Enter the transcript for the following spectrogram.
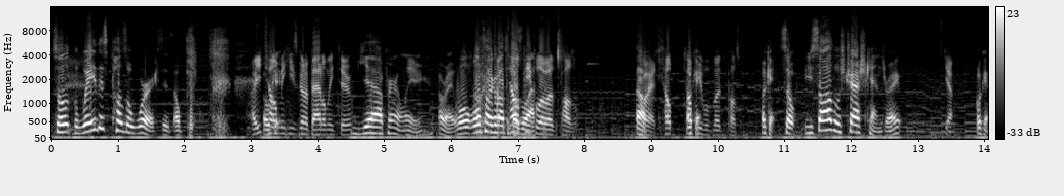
so the way this puzzle works is. Oh, Are you telling Okay. me he's gonna battle me too? yeah, apparently. Alright, well, we'll Alright, talk tell- about the tell puzzle people after. about the puzzle. Oh. Go ahead. Tell tell Okay. people about the puzzle. Okay, so you saw those trash cans, right? Yeah. Okay.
